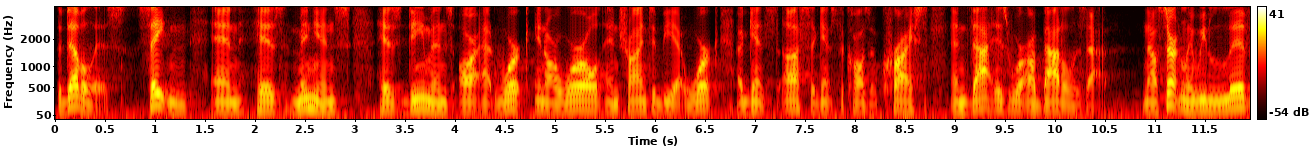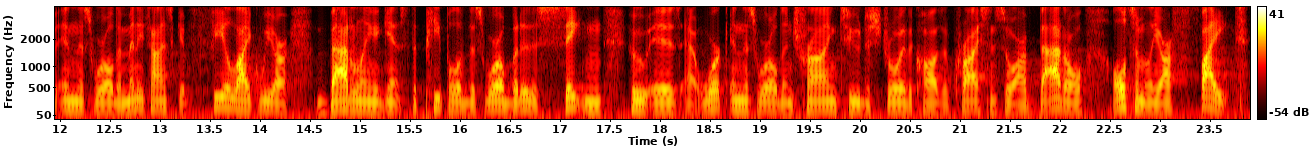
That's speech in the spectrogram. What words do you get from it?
The devil is. Satan and his minions, his demons, are at work in our world and trying to be at work against us, against the cause of Christ. And that is where our battle is at. Now, certainly, we live in this world, and many times it can feel like we are battling against the people of this world, but it is Satan who is at work in this world and trying to destroy the cause of Christ. And so, our battle, ultimately, our fight,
